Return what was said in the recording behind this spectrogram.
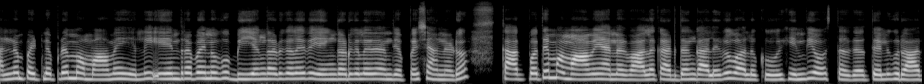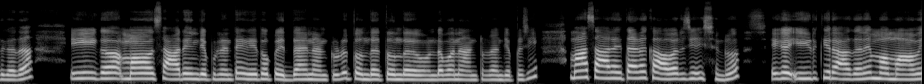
అన్నం పెట్టినప్పుడే మా మామయ్య ఎళ్ళి "ఏందిరా నువ్వు బియ్యం కడగలేదు, ఏం కడగలేదు" అని చెప్పేసి అన్నాడు. కాకపోతే మా మామయ్య అన్నారు వాళ్ళకి అర్థం కాలేదు. వాళ్ళకు హిందీ వస్తది కదా! తెలుగు రాదు కదా ఇక మా సార్ ఏం చెప్పిండంటే ఏదో పెద్దాయన అంటుండు తొందర తొందరగా వండమని అంటుర్రు అని చెప్పేసి మా సార్ అయితే ఆడ కవర్ చేసిండ్రు. ఇక ఈడికి రాగానే మా మామయ్య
